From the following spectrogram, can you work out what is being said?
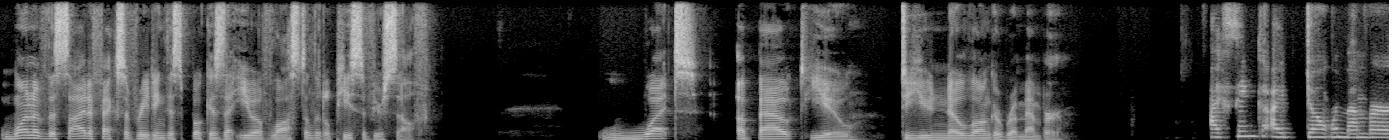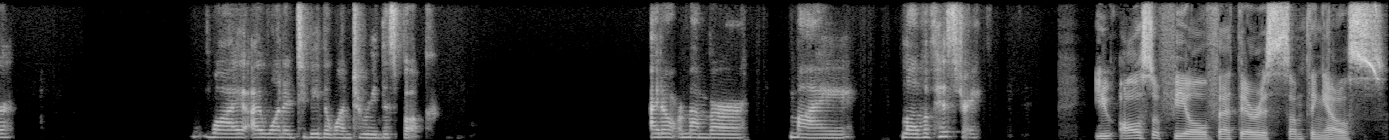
One of the side effects of reading this book is that you have lost a little piece of yourself. What about you do you no longer remember? I think I don't remember why I wanted to be the one to read this book. I don't remember my love of history. You also feel that there is something else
